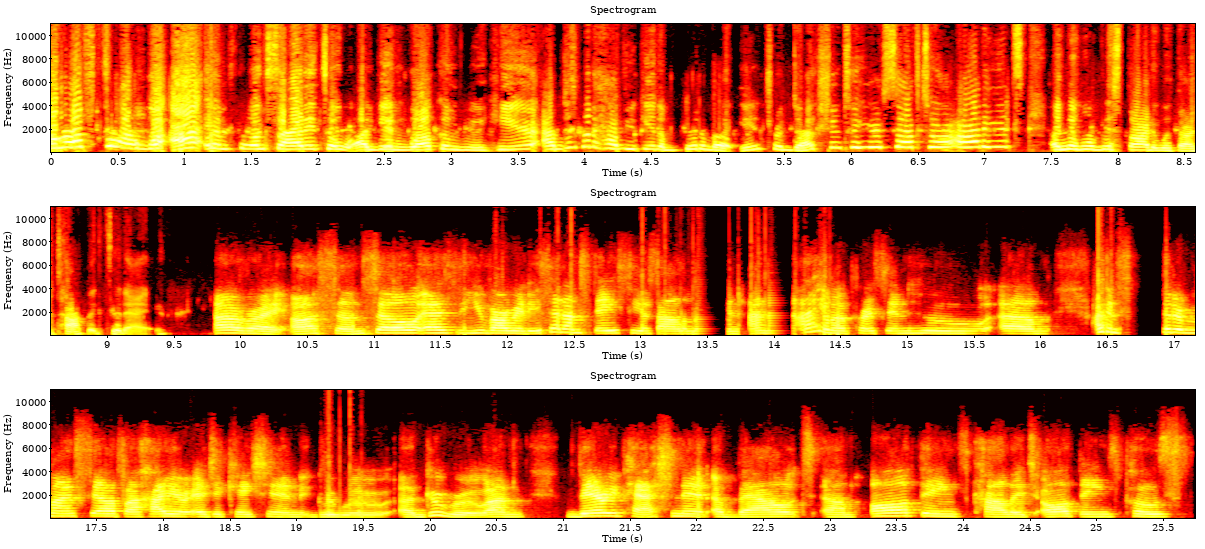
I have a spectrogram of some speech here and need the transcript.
Awesome. Well, I am so excited to again welcome you here. I'm just going to have you get a bit of an introduction to yourself to our audience, and then we'll get started with our topic today. All right, awesome. So, as you've already said, I'm Stacia Solomon, and I am a person who um, I consider myself a higher education guru. A guru. I'm very passionate about um, all things college, all things post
